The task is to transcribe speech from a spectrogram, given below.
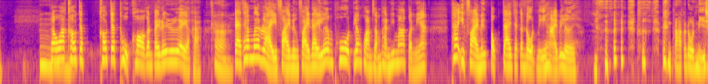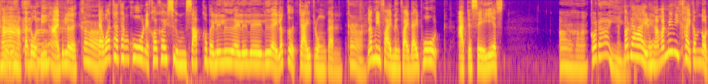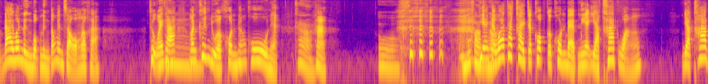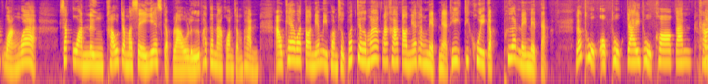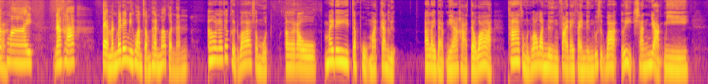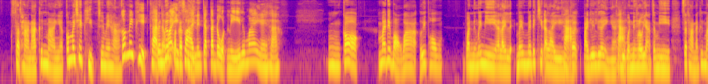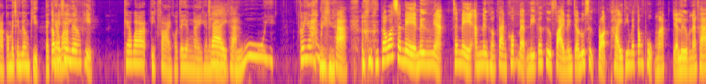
อืมเพราะว่าเขาจะเขาจะถูกคอกันไปเรื่อยๆอะค่ะ ค่ะ แต่ถ้าเมื่อไหร่ฝ่ายหนึ่งฝ่ายใดเริ่มพูดเรื่องความสัมพันธ์ที่มากกว่าเนี้ย ถ้าอีกฝ่ายหนึ่งตกใจจะกระโดดหนีหายไปเลย เป็นปลากระโดดหนีเฉยอ่ากระโดดหนีหายไปเลยค่ะแต่ว่าถ้าทั้งคู่เนี่ยค่อยๆ ซึมซับเข้าไปเรื่อยๆเรื่อยๆเรื่อยๆแล้วเกิดใจตรงกันค่ะแล้วมีฝ่ายหนึ่งฝ่ายใดพูด อาจจะเซเยสอ่าฮะก็ได้อีอะก็ได้นะคะมันไม่มีใครกำหนดได้ว่าหนึ่งบวกหนึ่งต้องเป็นสองหรอกค่ะ ถูกไหมคะ มันขึ้นอยู่กับคนทั้งคู่เนี่ย ค่ะค่ะโอ้คุณผู้ฟังเพียงแต่นะว่าถ้าใครจะคบกับคนแบบเนี้ยอย่าคาดหวัง อย่าคาดหวังว่าสักวันหนึ่งเขาจะมาเซเยสกับเราหรือพัฒนาความสัมพันธ์ เอาแค่ว่าตอนนี้มีความสุขเพราะเจอมากนะคะ ตอนนี้ทางเน็ตเนี่ยที่ที่คุยกับเพื่อนในเน็ตอะแล้วถูกอกถูกใจถูกคอกันค่ะมากมายนะคะ แต่มันไม่ได้มีความสัมพันธ์มากกว่านั้นอ้าวแล้วถ้าเกิดว่าสมมติเออเราไม่ได้จะผูกมัดกันหรืออะไรแบบเนี้ยค่ะ แต่ว่าถ้าสมมติว่าวันหนึ่งฝ่ายใดฝ่ายหนึ่งรู้สึกว่า เอ้ย ฉันอยากมี สถานะขึ้นมาเงี้ยก็ไม่ใช่ผิดใช่ไหมคะ ก็ไม่ผิดค่ะเป็นแต่เรื่องว่าอีกปกติฝ่ายหนึ่งจะกระโดดหนีหรือไม่ไงคะอืมก็ไม่ได้บอกว่า เอ้ยพอวันหนึ่งไม่มีอะไรเลยไม่ไม่ได้คิดอะไรค่ะก็ไปเรื่อยๆอย่างเงี้ยค่ะอยู่วันหนึ่งเราอยากจะมีสถานะขึ้นมาก็ไม่ใช่เรื่องผิด แต่ก็แค่ไม่ว่าใช่เรื่องผิด แค่ว่าอีกฝ่ายเขาจะยังไงแค่นั้นเองใช่ค่ะโอ้ยก็ยากดีค่ะ เพราะว่าเสน่ห์หนึ่งเนี่ยเสน่ห์อันหนึ่งของการคบแบบนี้ก็คือฝ่ายหนึ่งจะรู้สึกปลอดภัยที่ไม่ต้องผูกมัดอย่าลืมนะคะ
